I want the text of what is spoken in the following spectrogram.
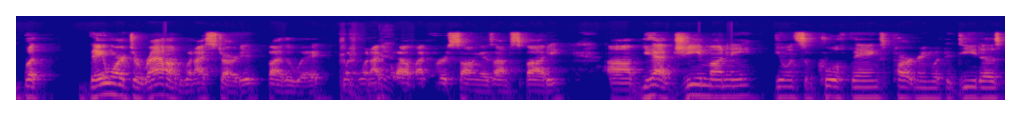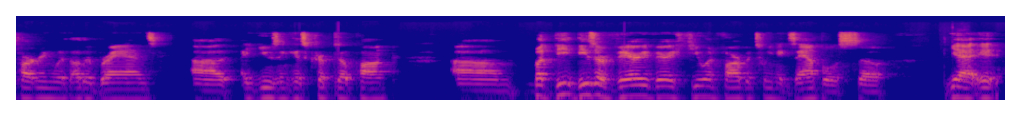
but they weren't around when I started, by the way, when, when I put out my first song as I'm Spotty. Um, you have G Money doing some cool things, partnering with Adidas, partnering with other brands, uh, using his CryptoPunk. Um, but the, these are very, very few and far between examples. So, yeah, it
